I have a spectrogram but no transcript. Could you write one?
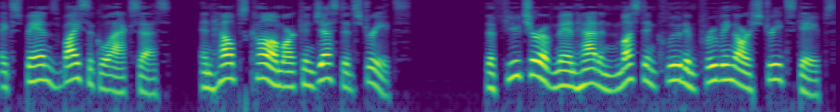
expands bicycle access, and helps calm our congested streets. The future of Manhattan must include improving our streetscapes,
